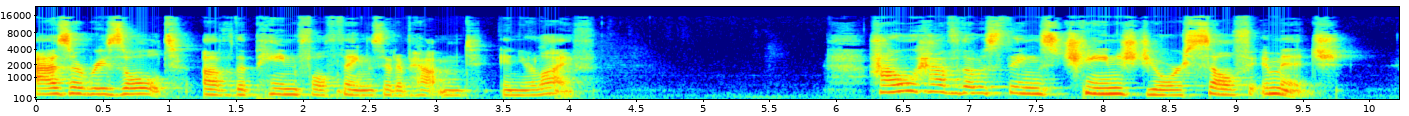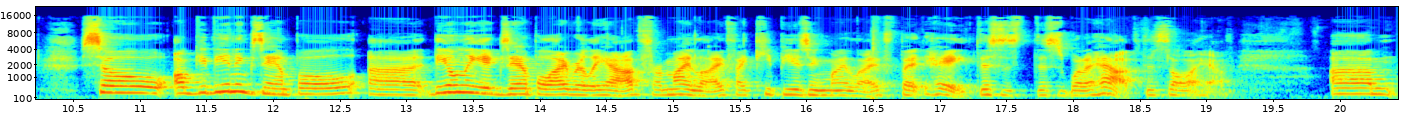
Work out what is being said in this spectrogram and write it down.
as a result of the painful things that have happened in your life. How have those things changed your self image? So I'll give you an example. Uh, the only example I really have from my life. I keep using my life, but hey, this is this is what I have. This is all I have. Um,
